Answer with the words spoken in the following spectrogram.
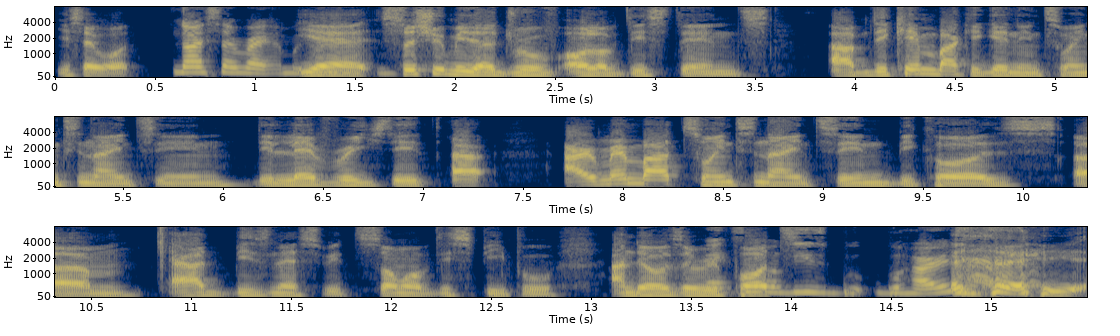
you said what? no, I said right. I'm Yeah, social media drove all of these things. Um, they came back again in 2019. They leveraged it. Uh, I remember 2019 because um, I had business with some of these people, and there was a Like some report. of these Bu- Buharis.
